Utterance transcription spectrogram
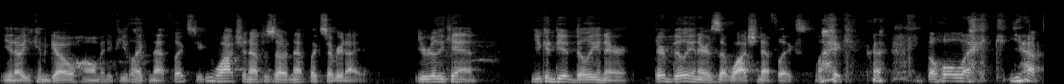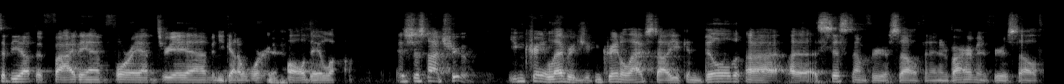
You know, you can go home and if you like Netflix, you can watch an episode of Netflix every night you really can. You can be a billionaire. There are billionaires that watch Netflix. Like the whole like you have to be up at 5 a.m., 4 a.m., 3 a.m. and you got to work yeah. all day long. It's just not true. You can create leverage. You can create a lifestyle. You can build uh, a, a system for yourself and an environment for yourself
